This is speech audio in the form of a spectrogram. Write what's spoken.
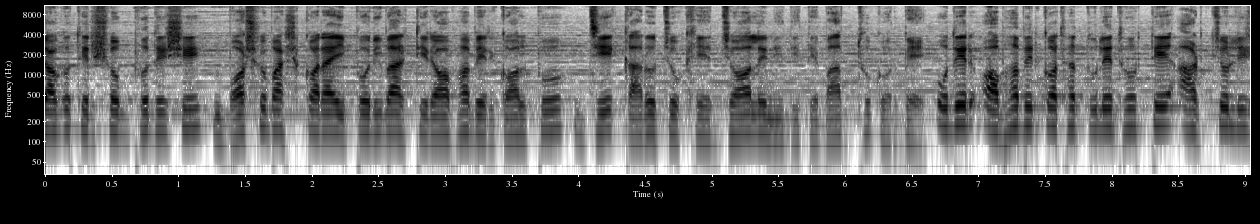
জগতের সভ্য দেশে বসবাস করা এই পরিবারটির অভাবের গল্প যে কারও চোখে জল এনে দিতে বাধ্য করবে। ওদের অভাবের কথা তুলে ধরতে আটচল্লিশ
